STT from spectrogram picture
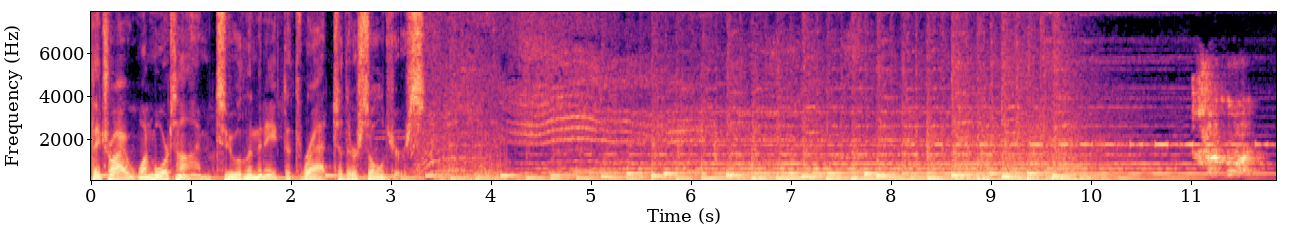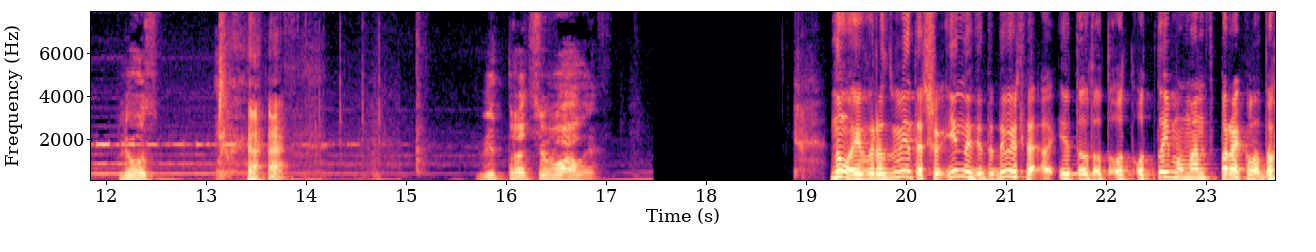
They try one more time to eliminate the threat to their soldiers. Плюс. Відпрацювали. Ну і ви розумієте, що іноді ти дивишся, і от, от, от, от цей момент з перекладом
